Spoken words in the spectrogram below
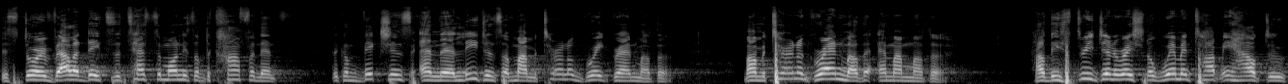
This story validates the testimonies of the confidence, the convictions, and the allegiance of my maternal great grandmother, my maternal grandmother, and my mother how these three generational women taught me how to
